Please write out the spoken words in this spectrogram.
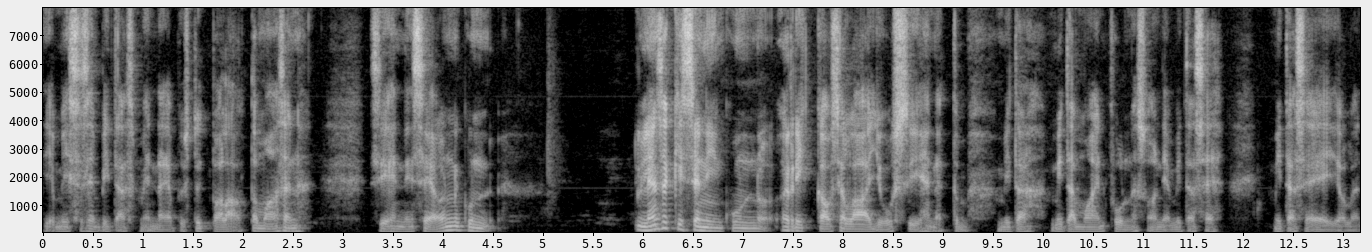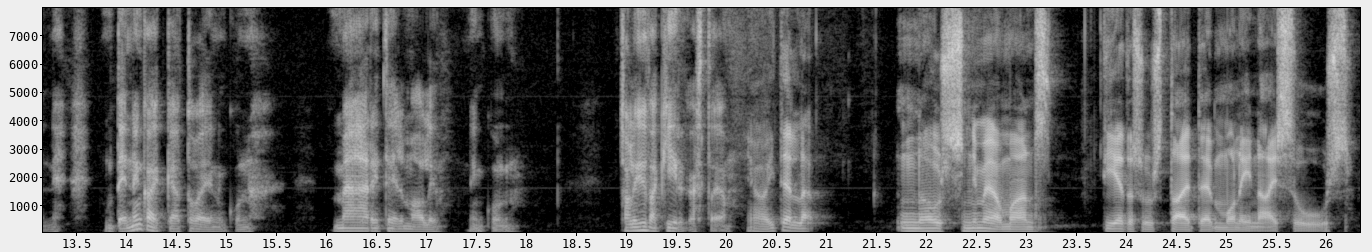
ja missä sen pitäisi mennä ja pystyt palauttamaan sen siihen, niin se on niin kuin, yleensäkin se niin kuin rikkaus ja laajuus siihen, että mitä, mitä mindfulness on ja mitä se, mitä se ei ole. Niin. Mutta ennen kaikkea tuo niin kuin määritelmä oli, niin kuin, se oli hyvä kirkastaja. Joo, itsellä nousi nimenomaan tietoisuustaiteen moninaisuus.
